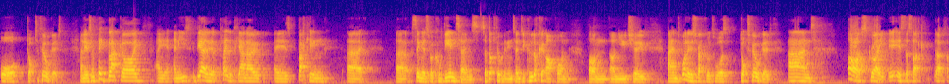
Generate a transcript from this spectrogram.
or Doctor Feelgood, and he was a big black guy, and he, and he used to be able to play the piano, and his backing uh, uh, singers were called the Interns. So Doctor Feelgood and the Interns, you can look it up on on on YouTube, and one of his records was Doctor Feelgood, and oh, it's great. It is just like uh,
